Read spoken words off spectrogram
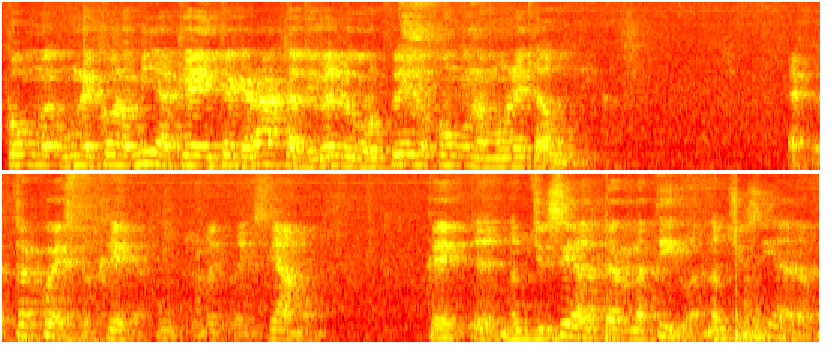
con un'economia che è integrata a livello europeo con una moneta unica. Ecco, per questo che appunto noi pensiamo che eh, non ci sia alternativa, non ci sia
